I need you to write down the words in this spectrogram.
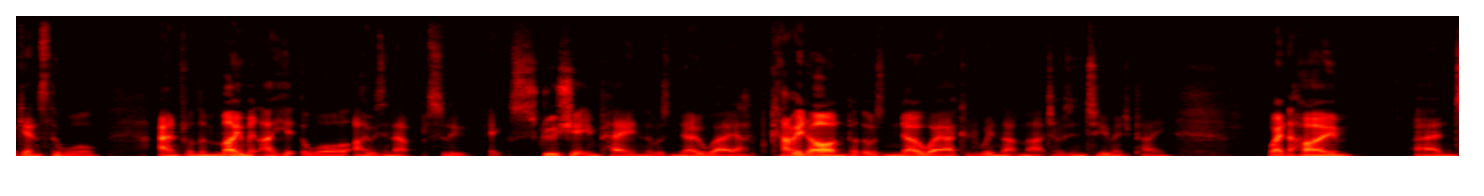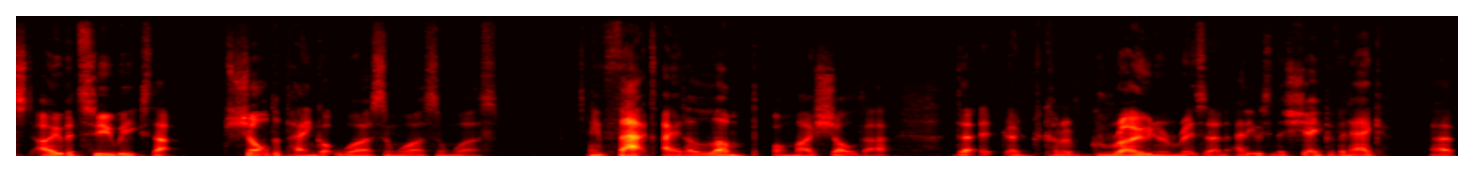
against the wall. And from the moment I hit the wall, I was in absolute excruciating pain. There was no way. I carried on, but there was no way I could win that match. I was in too much pain. Went home, and over two weeks, that shoulder pain got worse and worse and worse. In fact, I had a lump on my shoulder that had kind of grown and risen, and it was in the shape of an egg uh,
